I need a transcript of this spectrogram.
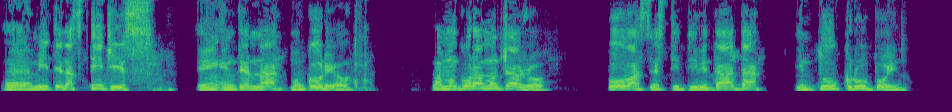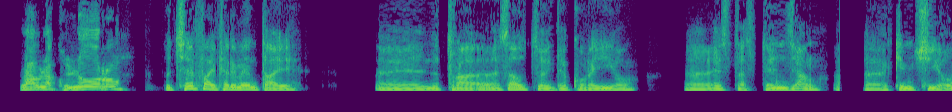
Eh, mi denaskiĝis in interna Mongolio. La mongola manĝaĵo povas esti dividata in du grupojn laŭ la koloro. Ĉefaj fermentaj eh, nutraĵaĵoj eh, de Koreio eh, estas doenjang, eh, kimĉio,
